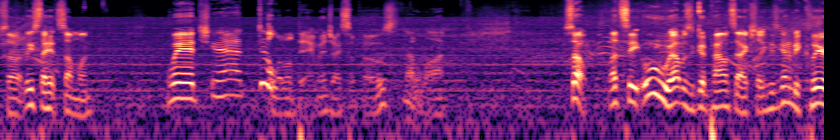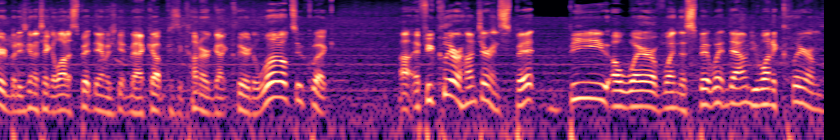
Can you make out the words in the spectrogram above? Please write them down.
so at least I hit someone. Which, yeah, did a little damage, I suppose. Not a lot. So, let's see. Ooh, that was a good pounce, actually. He's going to be cleared, but he's going to take a lot of spit damage getting back up because the hunter got cleared a little too quick. Uh, if you clear a hunter and spit, be aware of when the spit went down. You want to clear them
